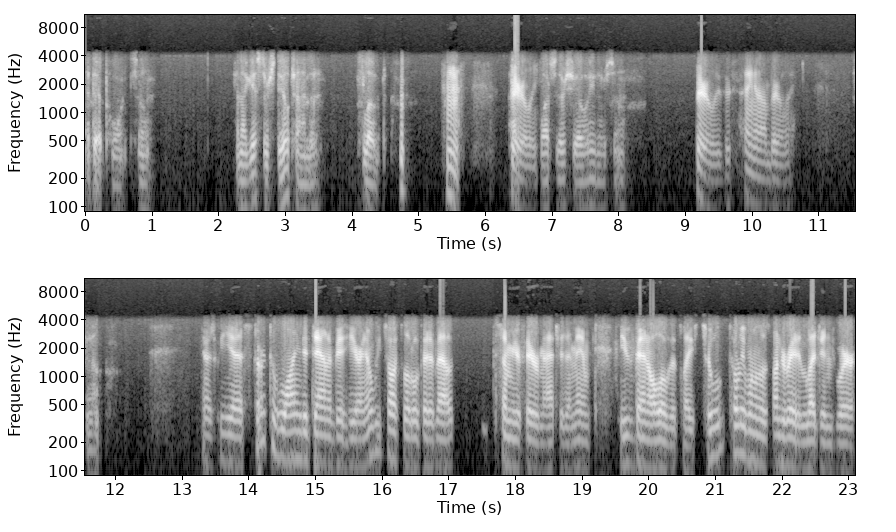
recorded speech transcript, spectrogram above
at that point. So, and I guess they're still trying to float. Hmm. Barely. watch their show either, so Barely. They're hanging on barely. yeah. As we uh, start to wind it down a bit here, I know we talked a little bit about some of your favorite matches, and man, you've been all over the place. To- totally one of those underrated legends where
